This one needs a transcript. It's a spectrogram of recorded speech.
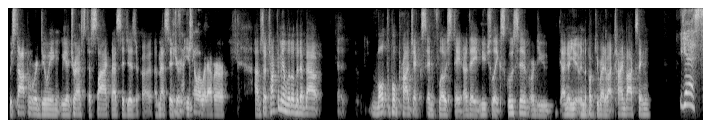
We stop what we're doing. We address the Slack messages, uh, a message exactly. or an email or whatever. Um, so talk to me a little bit about uh, multiple projects in flow state. Are they mutually exclusive or do you, I know you in the book you write about time boxing. Yes.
